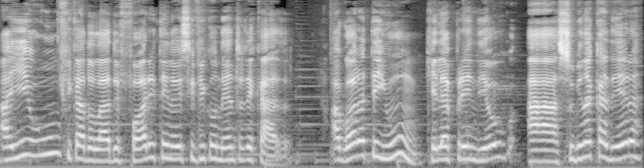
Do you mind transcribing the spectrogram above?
Aí um fica do lado de fora e tem dois que ficam dentro de casa. Agora tem um que ele aprendeu a subir na cadeira,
